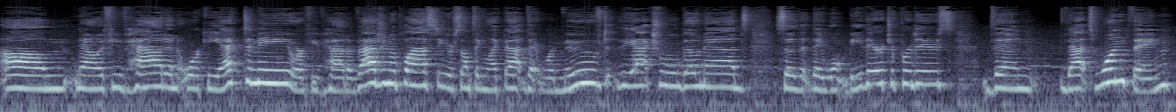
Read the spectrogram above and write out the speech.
Um, now, if you've had an orchiectomy or if you've had a vaginoplasty or something like that that removed the actual gonads so that they won't be there to produce, then that's one thing.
